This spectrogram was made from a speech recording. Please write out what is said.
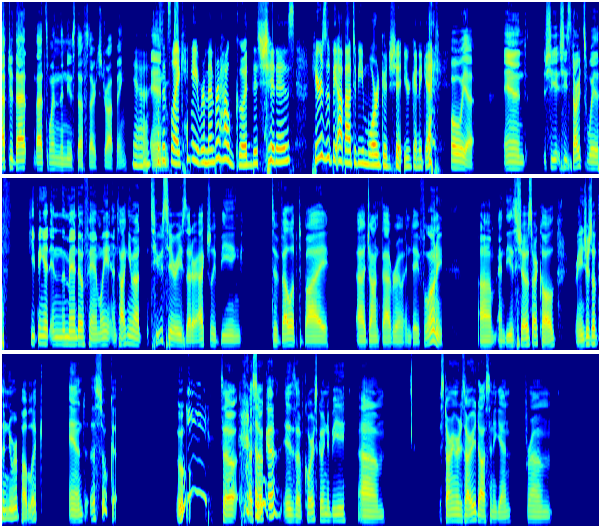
after that, that's when the new stuff starts dropping. Yeah, because it's like, hey, remember how good this shit is? Here's a about to be more good shit you're gonna get. Oh yeah, and she she starts with keeping it in the Mando family and talking about two series that are actually being developed by uh, Jon Favreau and Dave Filoni, um, and these shows are called Rangers of the New Republic and Ahsoka. Ooh. So Ahsoka is of course going to be um, starring Rosario Dawson again from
